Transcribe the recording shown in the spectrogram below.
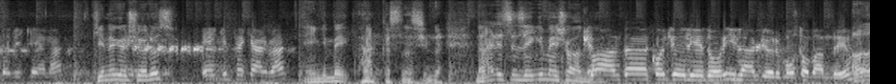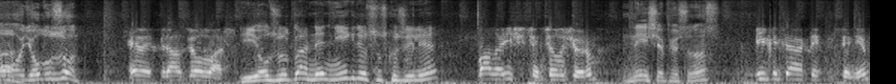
Tabii ki hemen. Kimle görüşüyoruz? Engin Peker ben. Engin Bey harikasınız şimdi. Neredesiniz Engin Bey şu anda? Şu anda Kocaeli'ye doğru ilerliyorum. Otobandayım. Oo yol uzun. Evet biraz yol var. İyi yolculuklar. Ne, niye gidiyorsunuz Kocaeli'ye? Vallahi iş için çalışıyorum. Ne iş yapıyorsunuz? Bilgisayar teknisyeniyim.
